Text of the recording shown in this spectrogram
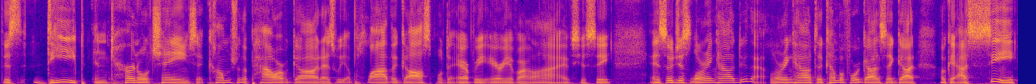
this deep internal change that comes from the power of God as we apply the gospel to every area of our lives. You see, and so just learning how to do that, learning how to come before God and say, God, okay, I see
